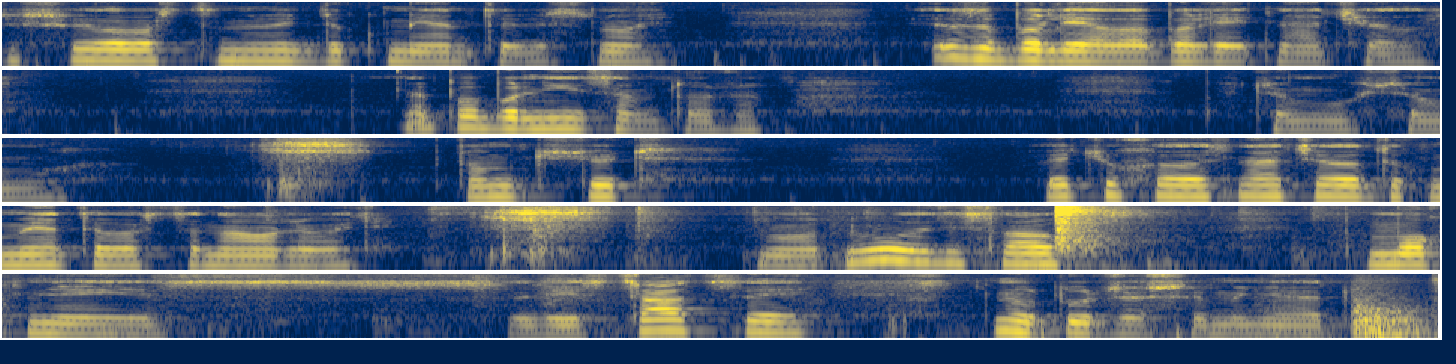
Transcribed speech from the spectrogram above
решила восстановить документы весной. И заболела, болеть начала. Да по больницам тоже. По всему. Потом чуть-чуть вычухалась, начала документы восстанавливать. Вот. Ну, Владислав помог мне и с регистрацией. Ну, тут же меня тут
